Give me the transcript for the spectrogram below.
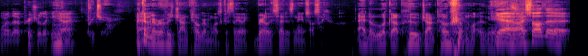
or the preacher-looking Mm-hmm. guy. Preacher. I couldn't remember who John Pilgrim was because they like barely said his name, so I was like, I had to look up who John Pilgrim was. Yeah. Yeah, I saw the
